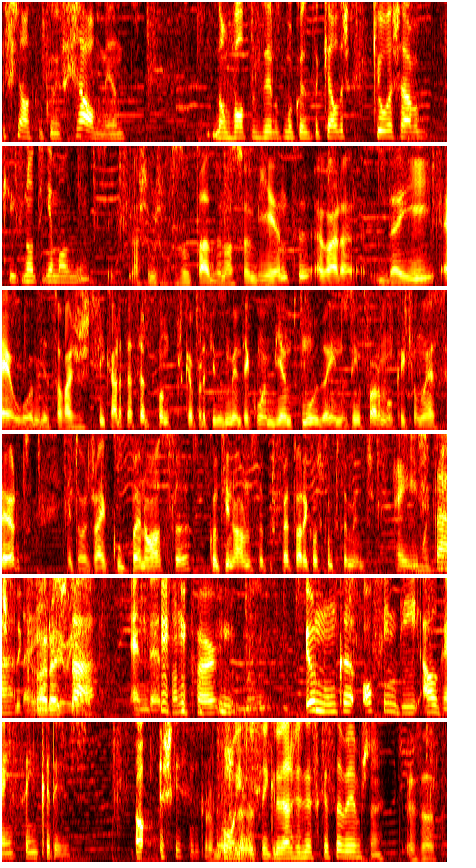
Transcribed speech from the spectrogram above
afinal aquilo que eu disse realmente não volto a dizer uma coisa daquelas que eu achava que não tinha mal nenhum. Sim, nós somos resultado do nosso ambiente, agora, daí é, o ambiente só vai justificar até certo ponto, porque a partir do momento em que o ambiente muda e nos informam que aquilo não é certo, então já é culpa nossa continuarmos a perpetuar aqueles comportamentos. Aí Muito está, aí Ora está. And that's on per. Eu nunca ofendi alguém sem querer. Oh, eu esqueci-me que eu Bom, isso sem querer às vezes nem sequer sabemos, não é? Exato.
